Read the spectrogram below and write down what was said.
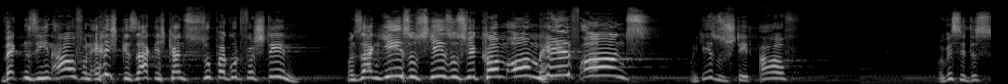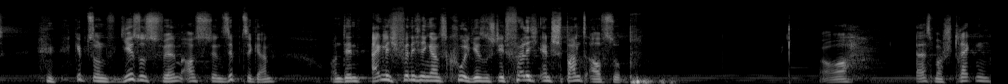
wecken sie ihn auf. Und ehrlich gesagt, ich kann es super gut verstehen. Und sagen, Jesus, Jesus, wir kommen um, hilf uns. Und Jesus steht auf. Und wisst ihr, das gibt so einen Jesus-Film aus den 70ern. Und den, eigentlich finde ich ihn ganz cool. Jesus steht völlig entspannt auf, so. Oh, erstmal strecken.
